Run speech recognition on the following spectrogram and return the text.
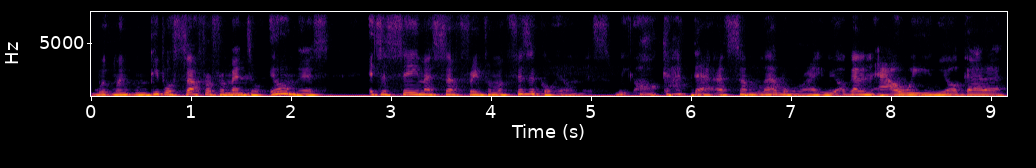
when, when people suffer from mental illness, it's the same as suffering from a physical illness. We all got that at some level, right? We all got an owie, we all got a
